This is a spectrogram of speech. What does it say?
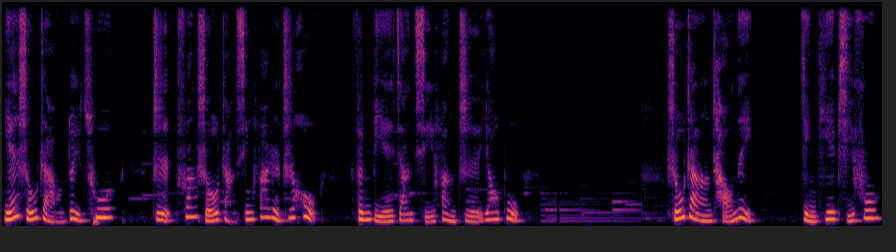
连手掌对搓。至双手掌心发热之后，分别将其放置腰部，手掌朝内，紧贴皮肤，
